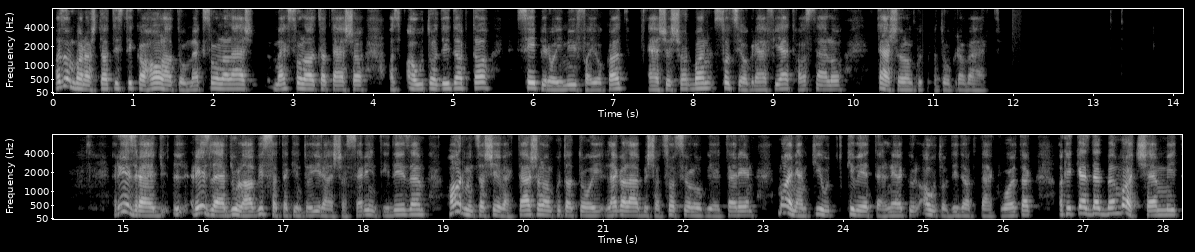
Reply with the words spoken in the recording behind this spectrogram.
Azonban a statisztika hallható megszólalás, megszólaltatása az autodidakta, szépírói műfajokat, elsősorban szociográfiát használó társadalomkutatókra várt. Rézler Gyula visszatekintő írása szerint, idézem, 30-as évek társadalomkutatói, legalábbis a szociológiai terén majdnem kivétel nélkül autodidakták voltak, akik kezdetben vagy semmit,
